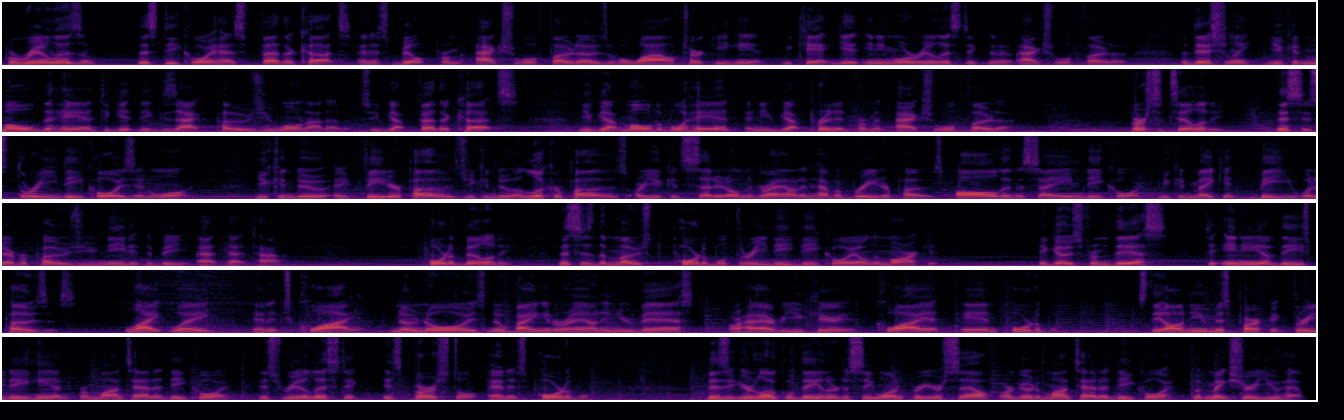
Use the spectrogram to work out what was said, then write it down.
For realism, this decoy has feather cuts and it's built from actual photos of a wild turkey hen. You can't get any more realistic than an actual photo. Additionally, you can mold the head to get the exact pose you want out of it. So you've got feather cuts, you've got moldable head, and you've got printed from an actual photo. Versatility. This is three decoys in one. You can do a feeder pose, you can do a looker pose, or you can set it on the ground and have a breeder pose, all in the same decoy. You can make it be whatever pose you need it to be at that time. Portability. This is the most portable 3D decoy on the market. It goes from this to any of these poses. Lightweight and it's quiet. No noise, no banging around in your vest or however you carry it. Quiet and portable. It's the all new Miss Purr-fect 3D hen from Montana Decoy. It's realistic, it's versatile, and it's portable. Visit your local dealer to see one for yourself or go to Montana Decoy, but make sure you have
